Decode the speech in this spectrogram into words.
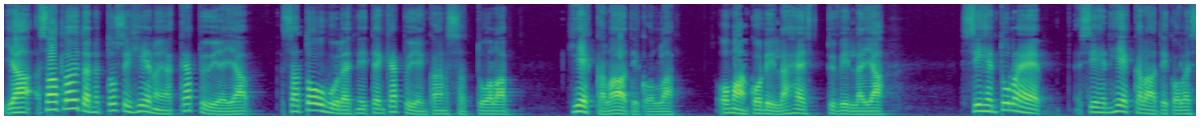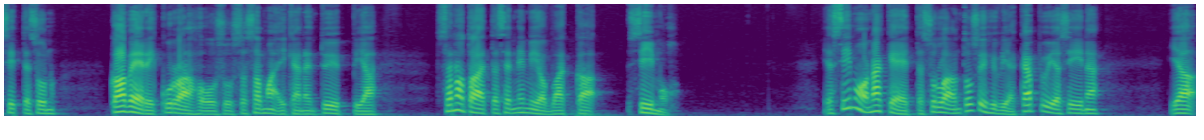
Ja sä oot löytänyt tosi hienoja käpyjä ja sä touhuilet niiden käpyjen kanssa tuolla hiekkalaatikolla oman kodin lähestyvillä ja siihen tulee siihen hiekkalaatikolle sitten sun kaveri kurahousuussa samaikäinen tyyppi ja sanotaan, että sen nimi on vaikka Simo. Ja Simo näkee, että sulla on tosi hyviä käpyjä siinä ja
